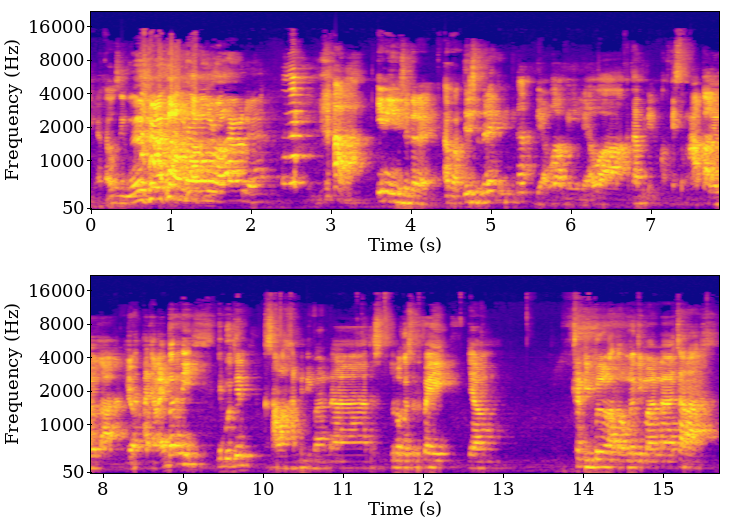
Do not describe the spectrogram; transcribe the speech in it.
Ya, nggak tahu sih gue ngobrol-ngobrol aja udah Ah, ini ini sebenarnya. apa Jadi sebenarnya kita di awal nih, di awal kita bikin podcast kenapa gitu kan. Kita tanya lebar nih, nyebutin kesalahannya di mana, terus lembaga survei yang kredibel atau enggak gimana cara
